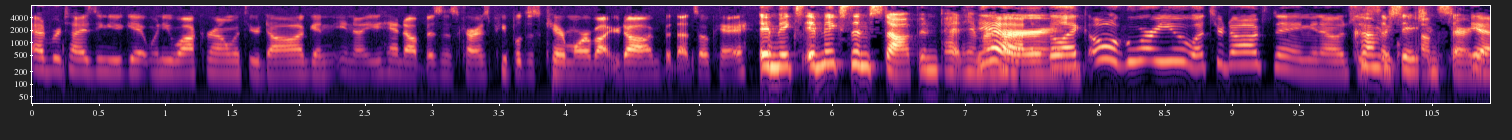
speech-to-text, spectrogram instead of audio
advertising you get when you walk around with your dog and you know you hand out business cards. People just care more about your dog but that's okay. It makes it makes them stop and pet him or yeah her. they're like oh who are you? What's your dog's name? You know just conversation starter. yeah.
